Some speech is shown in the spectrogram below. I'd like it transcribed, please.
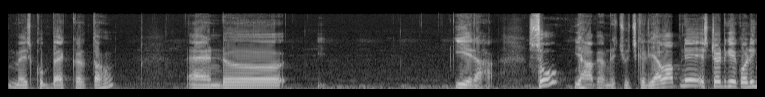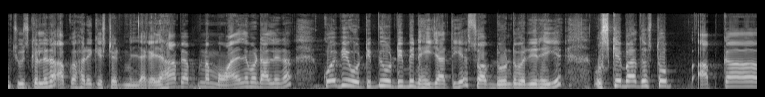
मैं इसको बैक करता हूँ। एंड ये रहा। सो so, यहाँ पे हमने चूज़ कर लिया। अब आपने स्टेट के अकॉर्डिंग चूज़ कर लेना। आपका हर एक स्टेट मिल जाएगा। यहाँ पे आप अपना मोबाइल नंबर डाल लेना। कोई भी ओ टी नहीं जाती है सो आप डोंट वरी रहिए। उसके बाद दोस्तों आपका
